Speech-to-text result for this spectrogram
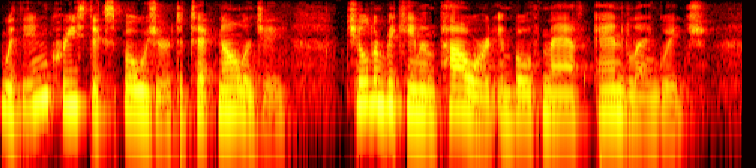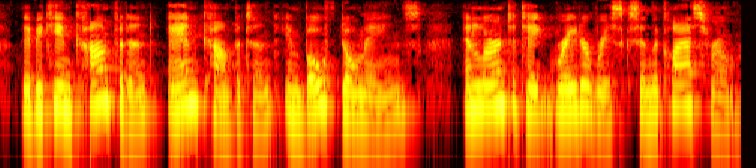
With increased exposure to technology, children became empowered in both math and language. They became confident and competent in both domains and learned to take greater risks in the classroom.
